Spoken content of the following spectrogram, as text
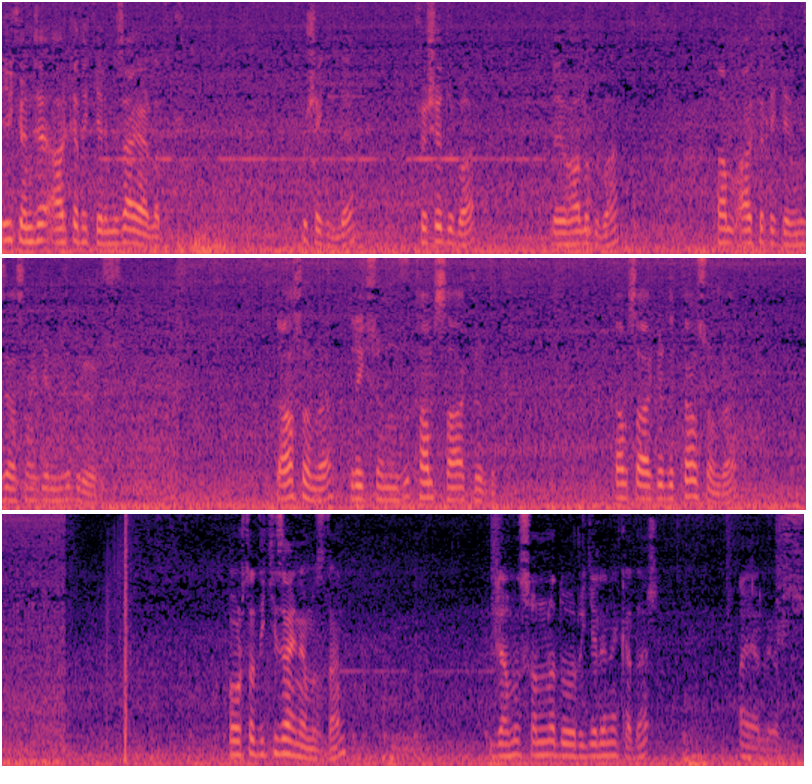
İlk önce arka tekerimizi ayarladık. Bu şekilde köşe duba, levhalı duba tam arka tekerimizi aslında gelince duruyoruz. Daha sonra direksiyonumuzu tam sağa kırdık. Tam sağa kırdıktan sonra orta dikiz aynamızdan camın sonuna doğru gelene kadar ayarlıyoruz.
